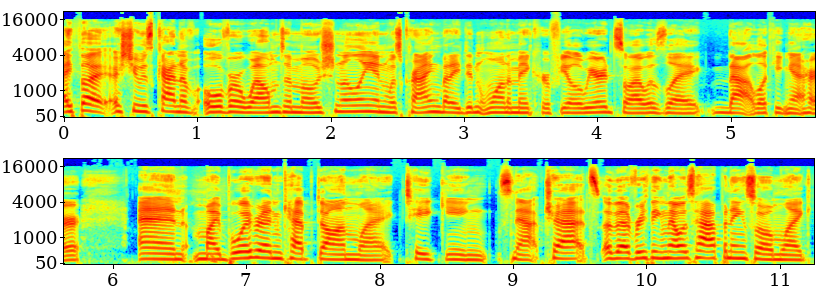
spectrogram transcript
I thought she was kind of overwhelmed emotionally and was crying, but I didn't want to make her feel weird, so I was like not looking at her. And my boyfriend kept on like taking Snapchats of everything that was happening. So I'm like,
